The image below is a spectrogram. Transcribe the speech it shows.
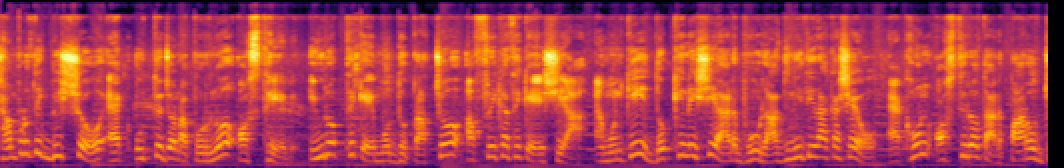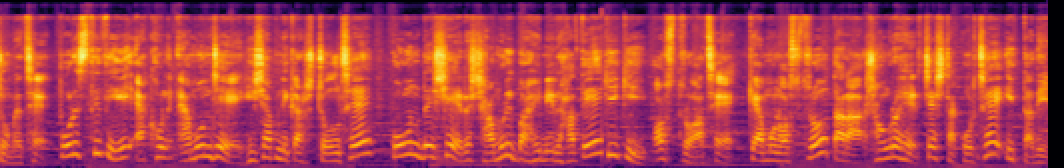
সাম্প্রতিক বিশ্ব এক উত্তেজনাপূর্ণ, অস্থির। ইউরোপ থেকে মধ্যপ্রাচ্য, আফ্রিকা থেকে এশিয়া। এমনকি দক্ষিণ এশিয়ার ভূ রাজনীতির আকাশেও এখন অস্থিরতার পারদ জমেছে। পরিস্থিতি এখন এমন যে হিসাব নিকাশ চলছে, কোন দেশের সামরিক বাহিনীর হাতে কি কি অস্ত্র আছে, কেমন অস্ত্র তারা সংগ্রহের চেষ্টা করছে ইত্যাদি।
